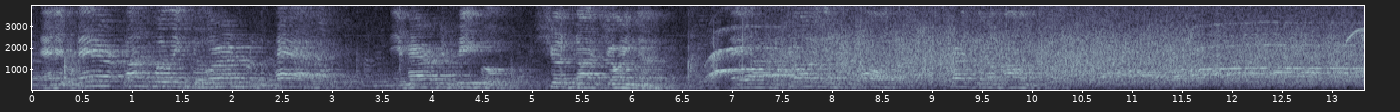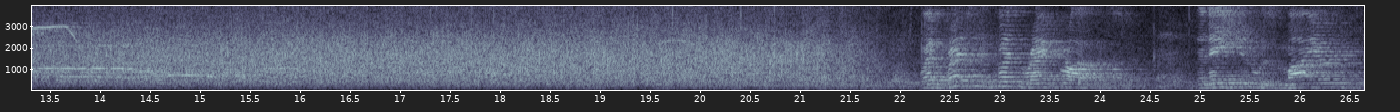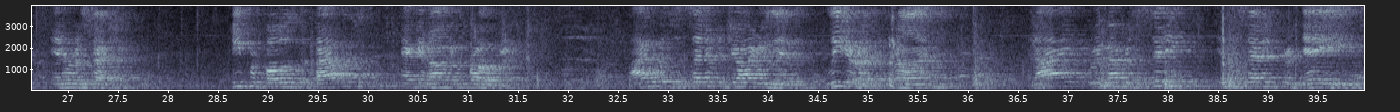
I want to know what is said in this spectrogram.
And if they're unwilling to learn from the past, the American people should not join them. They are in support of President Obama. When President Clinton ran for office, the nation was mired in a recession. He proposed a balanced economic program. I was a Senate Majority Leader at the time, and I remember sitting in the Senate for days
